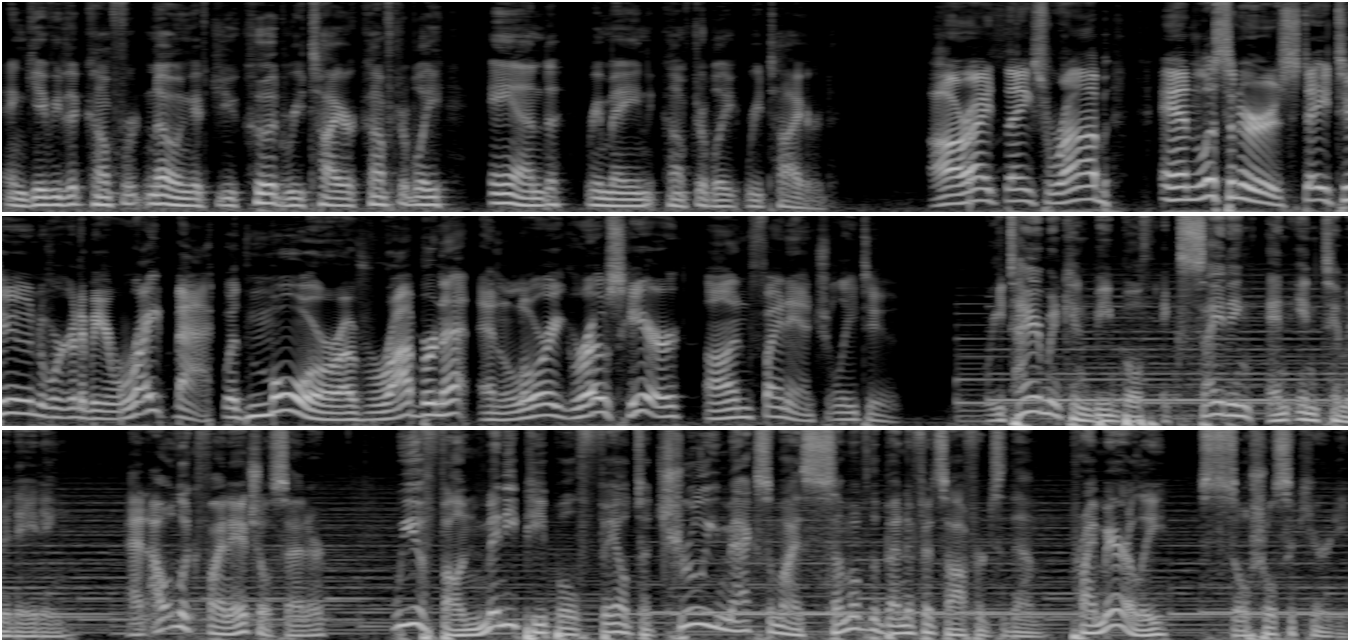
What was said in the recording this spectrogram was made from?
and give you the comfort knowing that you could retire comfortably and remain comfortably retired. All right. Thanks, Rob. And listeners, stay tuned. We're going to be right back with more of Rob Burnett and Lori Gross here on Financially Tuned. Retirement can be both exciting and intimidating. At Outlook Financial Center, we have found many people fail to truly maximize some of the benefits offered to them, primarily Social Security.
